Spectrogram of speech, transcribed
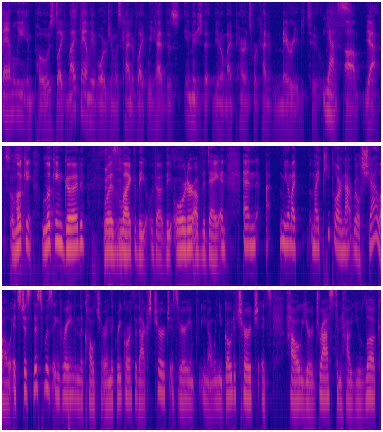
family imposed? Like my family of origin was kind of like we had this image that you know my parents were kind of married to. Yes. Um, yeah. So looking looking good was like the, the the order of the day. And and uh, you know my my people are not real shallow. It's just this was ingrained in the culture. In the greek orthodox church it's very you know when you go to church it's how you're dressed and how you look.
